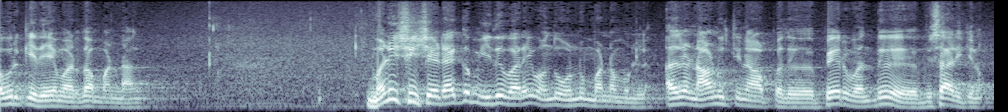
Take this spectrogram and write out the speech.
அவருக்கு இதே மாதிரி தான் பண்ணாங்க. மணிஷ் சிசேடாக்கும் இதுவரை வந்து ஒன்றும் பண்ண முடியல. அதில் நானூற்றி நாற்பது பேர் வந்து விசாரிக்கணும்.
